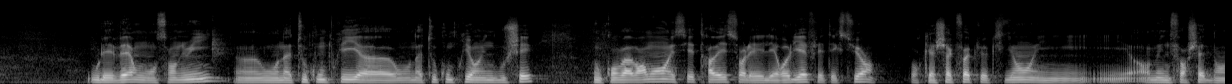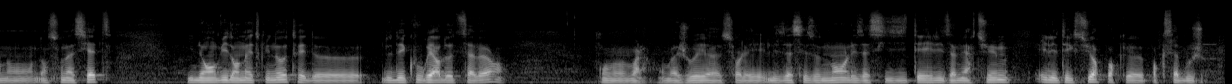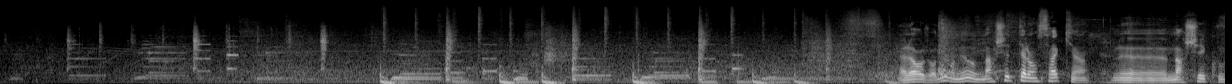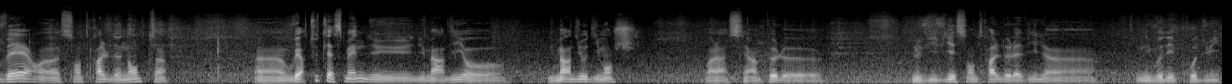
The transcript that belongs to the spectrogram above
les verres où on s'ennuie, euh, où on a tout compris, euh, on a tout compris en une bouchée. Donc on va vraiment essayer de travailler sur les reliefs, les textures, pour qu'à chaque fois que le client en met une fourchette dans, son assiette, il ait envie d'en mettre une autre et de, découvrir d'autres saveurs. On, va jouer euh, sur les, assaisonnements, les acidités, les amertumes et les textures pour que, pour que ça bouge. Alors aujourd'hui, on est au marché de Talensac, le marché couvert euh, central de Nantes, ouvert toute la semaine du, du mardi, au, du mardi au dimanche. Voilà, c'est un peu le, le vivier central de la ville euh, au niveau des produits.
